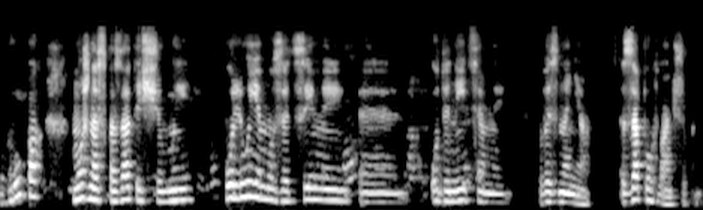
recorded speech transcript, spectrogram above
групах можна сказати, що ми полюємо за цими е, одиницями визнання, за погладжування.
